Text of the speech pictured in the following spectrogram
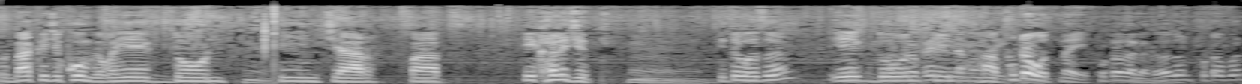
पण बाकीचे कोंब बघा एक दोन तीन चार पाच हे खालीच आहेत. इथं फक्त एक दोन तीन. हा फुटा होत नाही. फुटा झाला तर अजून फुटा पण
